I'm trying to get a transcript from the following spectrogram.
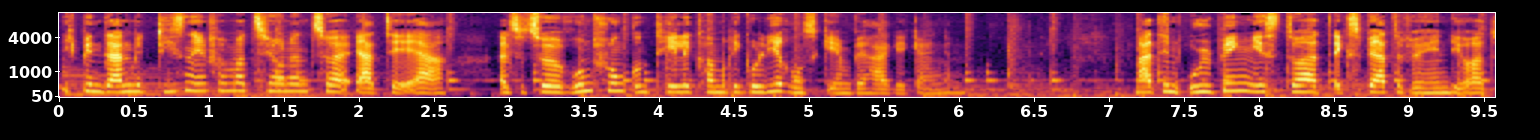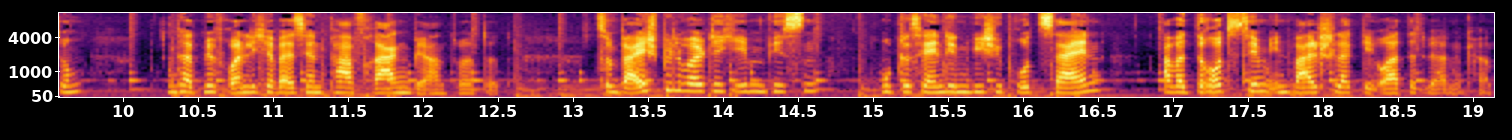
Ich bin dann mit diesen Informationen zur RTR, also zur Rundfunk- und Telekom Regulierungs GmbH gegangen. Martin Ulbing ist dort Experte für Handyortung und hat mir freundlicherweise ein paar Fragen beantwortet. Zum Beispiel wollte ich eben wissen, ob das Handy in Vigibrod sein, aber trotzdem in Waldschlag geortet werden kann.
